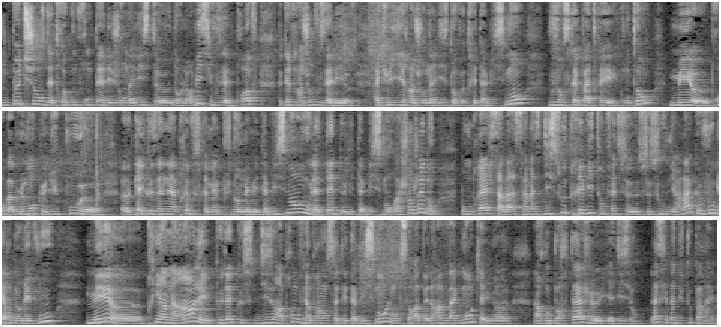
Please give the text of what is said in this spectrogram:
ont peu de chances d'être confrontés à des journalistes dans leur vie. Si vous êtes prof, peut-être un jour vous allez accueillir un journaliste dans votre établissement vous en serez pas très content, mais euh, probablement que du coup, euh, euh, quelques années après, vous serez même plus dans le même établissement, ou la tête de l'établissement aura changé. Donc, bon, bref, ça va, ça va se dissoudre très vite, en fait, ce, souvenir-là, que vous garderez vous, mais pris un à un, peut-être que dix ans après, on viendra dans cet établissement et on se rappellera vaguement qu'il y a eu un, reportage il y a dix ans. Là, c'est pas du tout pareil.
